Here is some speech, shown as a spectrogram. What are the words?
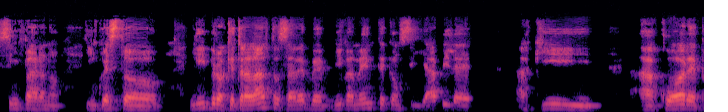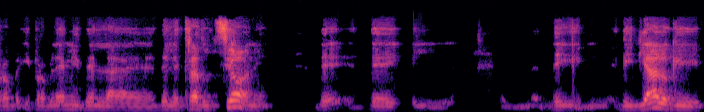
si imparano in questo libro che tra l'altro sarebbe vivamente consigliabile a chi ha a cuore i problemi della, delle traduzioni, dei, dei, dei, dei dialoghi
